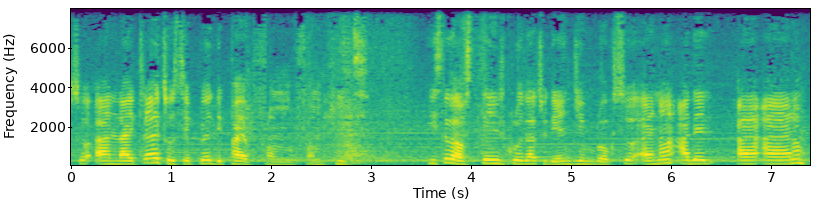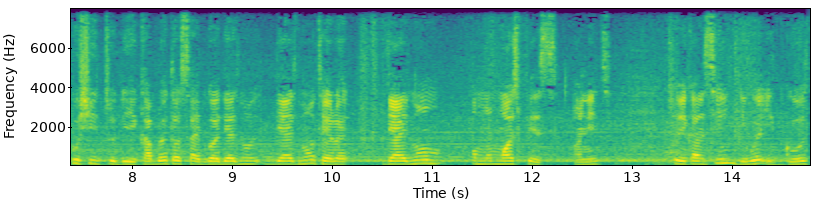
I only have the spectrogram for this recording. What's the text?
so and I try to separate the pipe from from heat instead of staying closer to the engine block. So I now added I, I now push it to the carburetor side because there's no there's not there is no more space on it. So you can see the way it goes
